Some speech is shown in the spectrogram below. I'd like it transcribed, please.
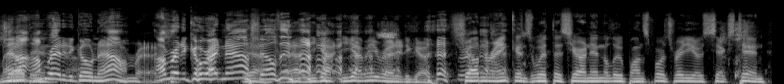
Man, Sheldon, I'm ready to go now. I'm ready. I'm ready to go right now, yeah, Sheldon. Yeah, you got you got me ready to go. Sheldon right. Rankins with us here on In the Loop on Sports Radio 610.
